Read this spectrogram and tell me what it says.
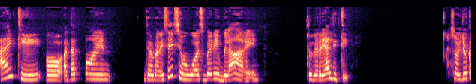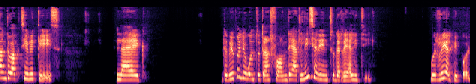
IT, or at that point, the organization was very blind to the reality. So you can do activities like the people you want to transform, they are listening to the reality with real people.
